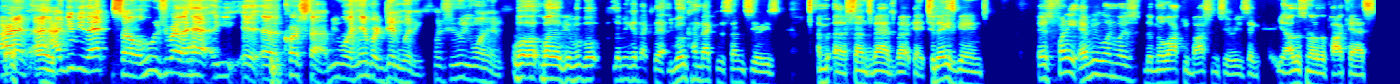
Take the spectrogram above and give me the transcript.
right, I, I, give you that. So, who would you rather have? Uh, uh, crunch time. You want him or Dinwiddie? Which who do you want in? Well, well, okay, well, well, let me get back to that. We'll come back to the Sun series, um, uh, Suns Mavs. But okay, today's games. It's funny. Everyone was the Milwaukee Boston series. Like, you know, I listen to other podcasts,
